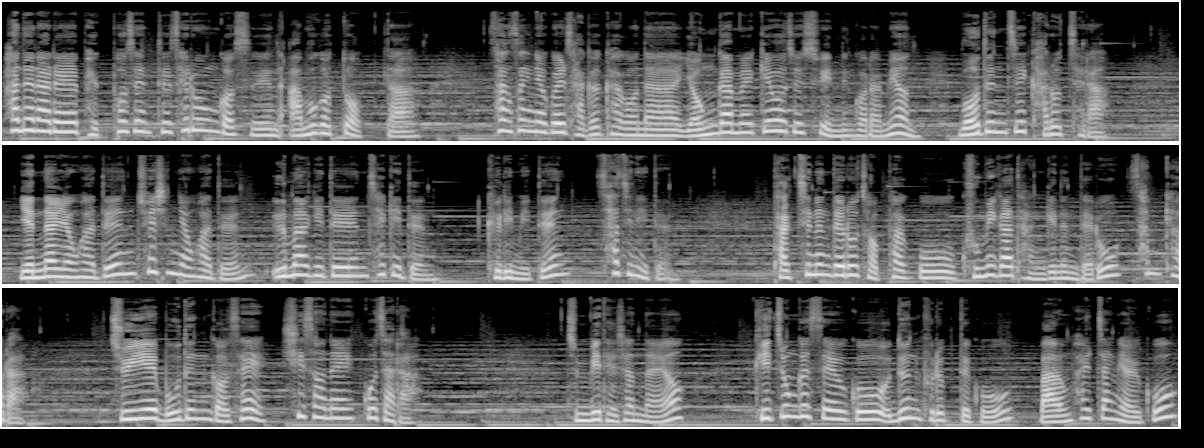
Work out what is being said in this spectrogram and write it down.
하늘 아래 100% 새로운 것은 아무것도 없다. 상상력을 자극하거나 영감을 깨워줄 수 있는 거라면 뭐든지 가로채라. 옛날 영화든 최신 영화든 음악이든 책이든 그림이든 사진이든 닥치는 대로 접하고 구미가 당기는 대로 삼켜라. 주위의 모든 것에 시선을 꽂아라. 준비되셨나요? 귀 쫑긋 세우고 눈 부릅뜨고 마음 활짝 열고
